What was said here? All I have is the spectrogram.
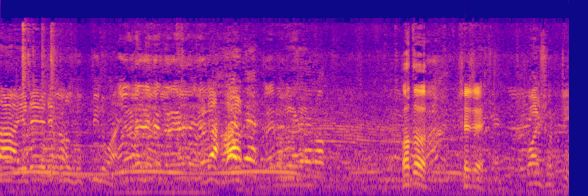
না এটা এটা কোনো যুক্তি নয় এটা কত শেষে? পঁয়ষট্টি।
